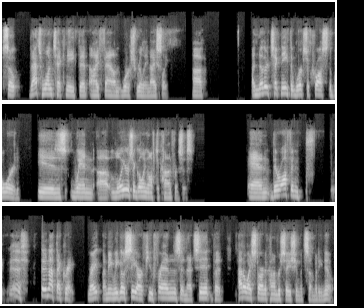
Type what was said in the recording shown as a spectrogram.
So that's one technique that I found works really nicely. Uh, another technique that works across the board is when uh, lawyers are going off to conferences, and they're often eh, they're not that great, right? I mean, we go see our few friends and that's it. But how do I start a conversation with somebody new?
